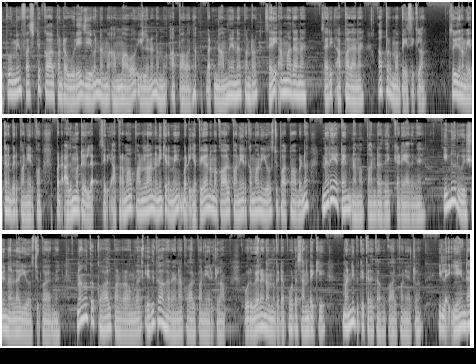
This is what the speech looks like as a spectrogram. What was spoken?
எப்போவுமே ஃபஸ்ட்டு கால் பண்ணுற ஒரே ஜீவன் நம்ம அம்மாவோ இல்லைன்னா நம்ம அப்பாவோ தான். பட் நம்ம என்ன பண்ணுறோம் சரி அம்மா தானே? சரி அப்பா தானே? அப்புறமா பேசிக்கலாம். ஸோ இதை நம்ம எத்தனை பேர் பண்ணியிருக்கோம்? பட் அது மட்டும் இல்லை. சரி அப்புறமா பண்ணலாம்னு நினைக்கிறோமே பட் எப்போயோ நம்ம கால் பண்ணியிருக்கோமான்னு யோசிச்சு பார்த்தோம் அப்படின்னா நிறைய டைம் நம்ம பண்ணுறதே கிடையாதுங்க. இன்னொரு விஷயம் நல்லா யோசிச்சு பாருங்க. நமக்கு கால் பண்ணுறவங்க எதுக்காக வேணால் கால் பண்ணியிருக்கலாம். ஒருவேளை நம்மக்கிட்ட போட்ட சண்டைக்கு மன்னிப்பு கேட்கறதுக்காக கால் பண்ணியிருக்கலாம். இல்லை ஏன்டா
